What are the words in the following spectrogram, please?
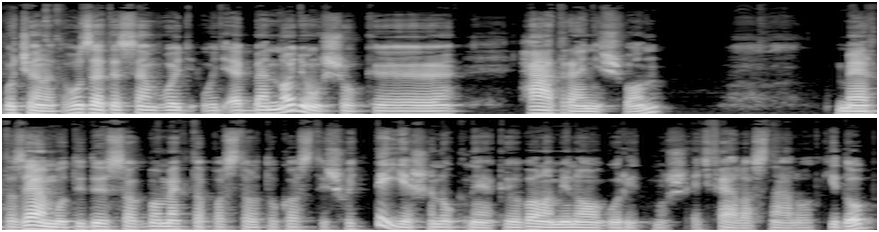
Bocsánat, hozzáteszem, hogy, hogy ebben nagyon sok uh, hátrány is van, mert az elmúlt időszakban megtapasztaltok azt is, hogy teljesen ok nélkül valamilyen algoritmus egy felhasználót kidob,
